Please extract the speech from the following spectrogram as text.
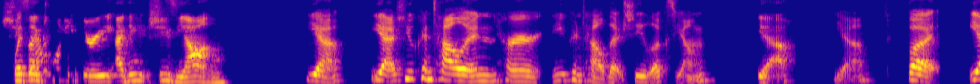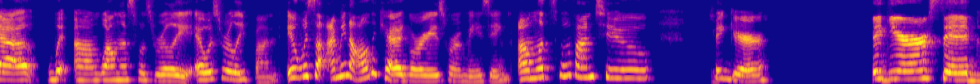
She's like twenty three. I think she's young. Yeah, yeah. You can tell in her. You can tell that she looks young. Yeah, yeah. But yeah um, wellness was really it was really fun. It was i mean all the categories were amazing. Um let's move on to figure. Figure sid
